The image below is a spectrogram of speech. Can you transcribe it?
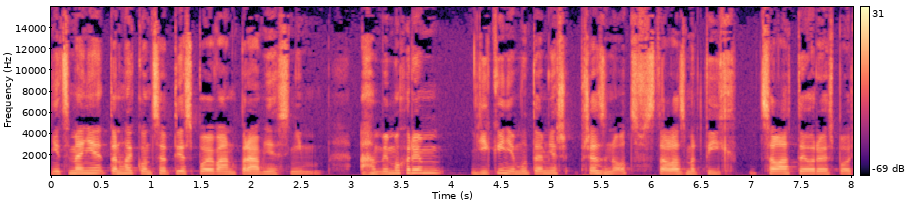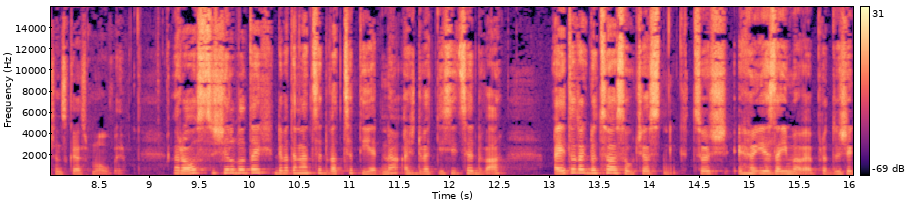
Nicméně tenhle koncept je spojován právně s ním. A mimochodem díky němu téměř přes noc vstala z mrtvých celá teorie společenské smlouvy. Rawls žil v letech 1921 až 2002 a je to tak docela současník, což je zajímavé, protože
